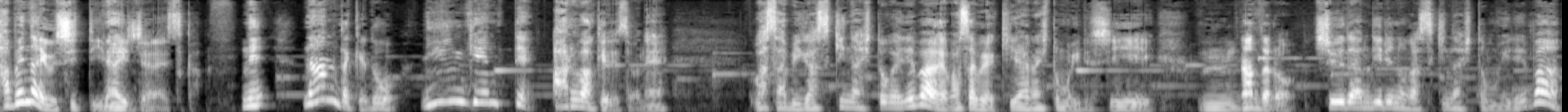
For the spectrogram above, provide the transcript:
食べない牛っていないじゃないですか。ね。なんだけど、人間ってあるわけですよね。わさびが好きな人がいれば、わさびが嫌いな人もいるし、うん、なんだろう、集団でいるのが好きな人もいれば、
